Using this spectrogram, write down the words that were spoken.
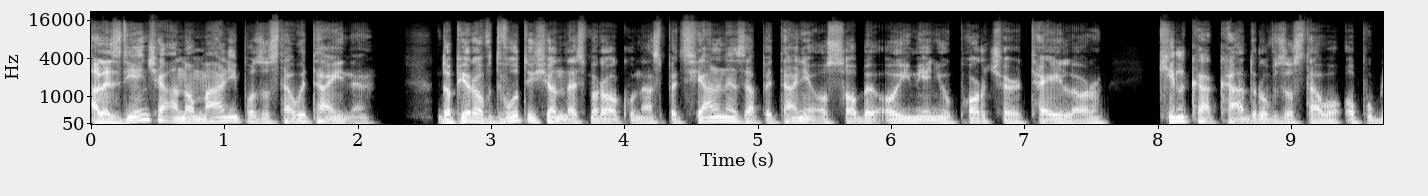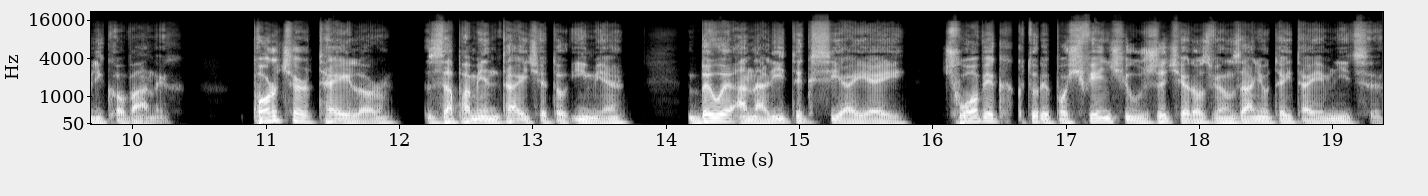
Ale zdjęcia anomalii pozostały tajne. Dopiero w 2000 roku na specjalne zapytanie osoby o imieniu Porcher Taylor kilka kadrów zostało opublikowanych. Porcher Taylor, zapamiętajcie to imię, były analityk CIA, człowiek, który poświęcił życie rozwiązaniu tej tajemnicy.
